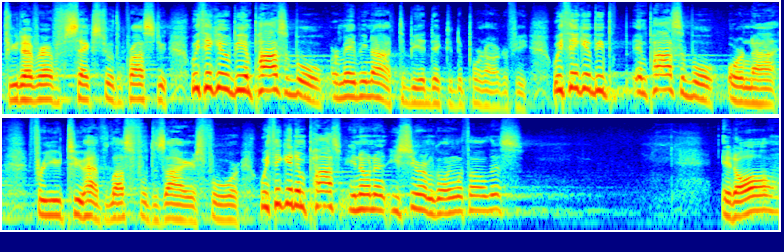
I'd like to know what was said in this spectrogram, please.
for you to ever have sex with a prostitute. We think it would be impossible, or maybe not, to be addicted to pornography. We think it'd be impossible or not for you to have lustful desires for. We think it impossible. You know, you see where I'm going with all this? It all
